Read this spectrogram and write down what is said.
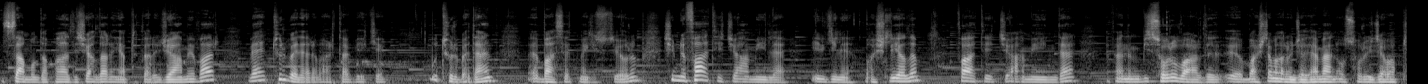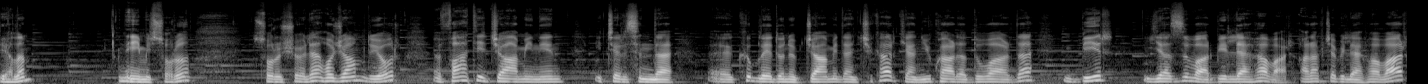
İstanbul'da padişahların yaptıkları cami var ve türbeleri var tabii ki. Bu türbeden e, bahsetmek istiyorum. Şimdi Fatih Camii ile ilgili başlayalım. Fatih Camii'nde efendim bir soru vardı. E, başlamadan önce hemen o soruyu cevaplayalım. Neymiş soru? Soru şöyle. Hocam diyor e, Fatih Camii'nin içerisinde kıbleye dönüp camiden çıkarken yukarıda duvarda bir yazı var, bir levha var. Arapça bir levha var.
